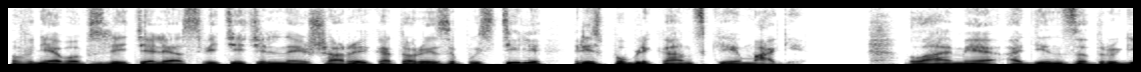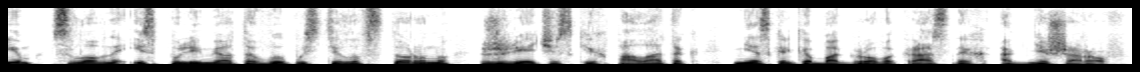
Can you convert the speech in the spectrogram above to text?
В небо взлетели осветительные шары, которые запустили республиканские маги. Ламия один за другим, словно из пулемета, выпустила в сторону жреческих палаток несколько багрово-красных огнешаров,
